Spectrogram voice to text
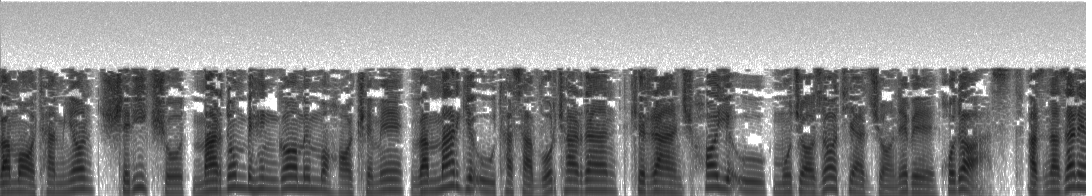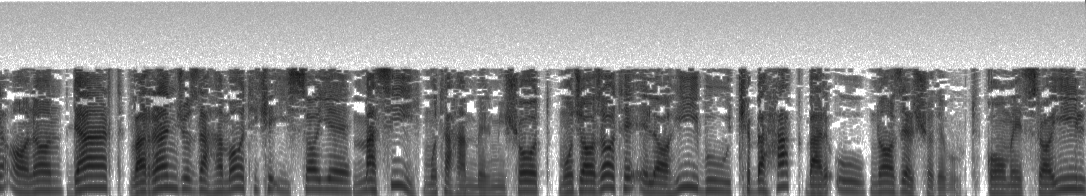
و ماتمیان شریک شد مردم به هنگام محاکمه و مرگ او تصور کردند که رنجهای او مجازاتی از جانب خدا است. از نظر آنان درد و رنج و زحماتی که عیسی مسیح متحمل می‌شد مجازات الهی بود که به حق بر او نازل شده بود. بود. قوم اسرائیل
